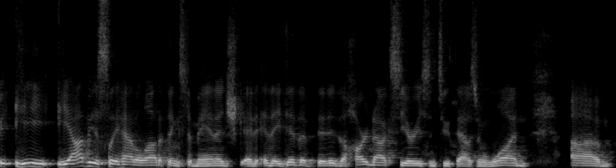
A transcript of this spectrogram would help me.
he he obviously had a lot of things to manage, and, and they did the they did the Hard Knock series in two thousand one. Um,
